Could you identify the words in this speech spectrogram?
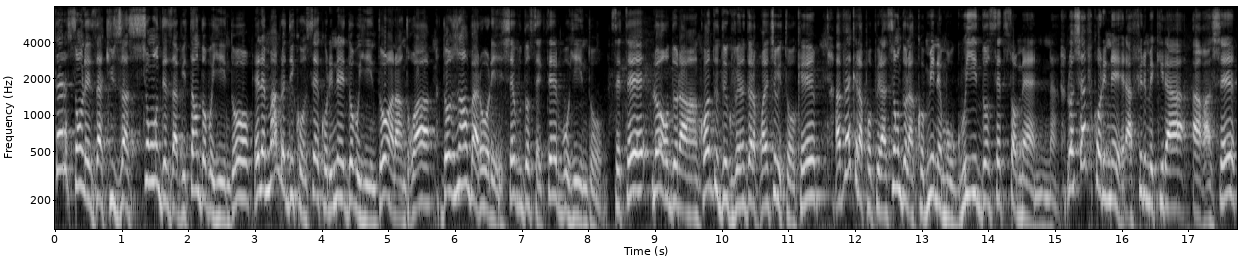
telles sont les accusations des habitants de Buhindo et les membres du conseil collinaire de Buhindo à l'endroit de Jean Barori, chef de secteur Buhindo. C'était lors de la rencontre du gouverneur de la province de Vitoke avec la population de la commune Mogui de cette semaine. Le chef collinaire affirme qu'il a arraché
